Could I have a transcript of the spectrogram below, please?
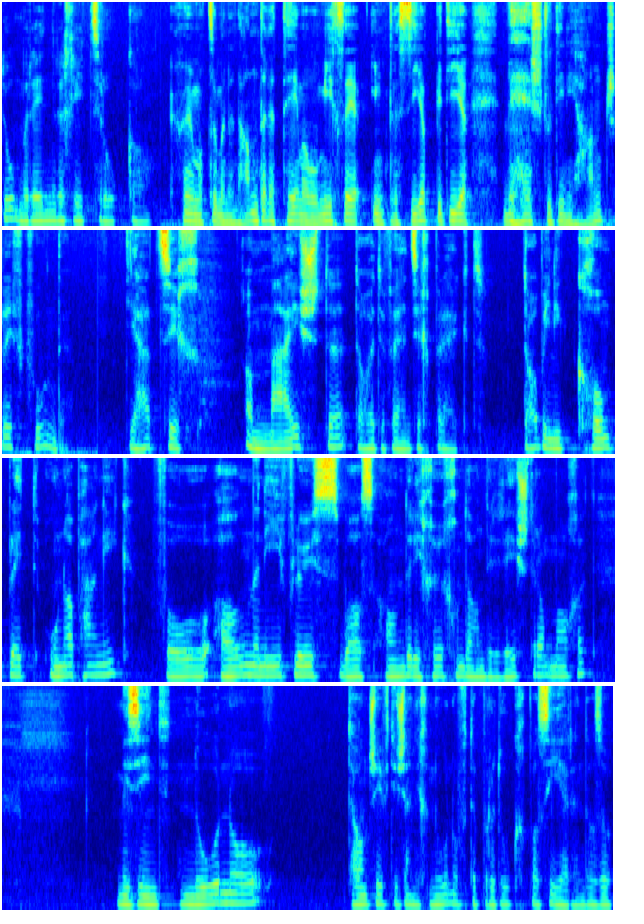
tut man innerlich zurückgehen. Kommen wir zu einem anderen Thema, das mich sehr interessiert bei dir. Wie hast du deine Handschrift gefunden? Die hat sich am meisten hier in der Fernsehen geprägt. Da bin ich komplett unabhängig von allen Einflüssen, was andere Köche und andere Restaurants machen. Wir sind nur noch die Handschrift ist eigentlich nur auf dem Produkt basierend. Also,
